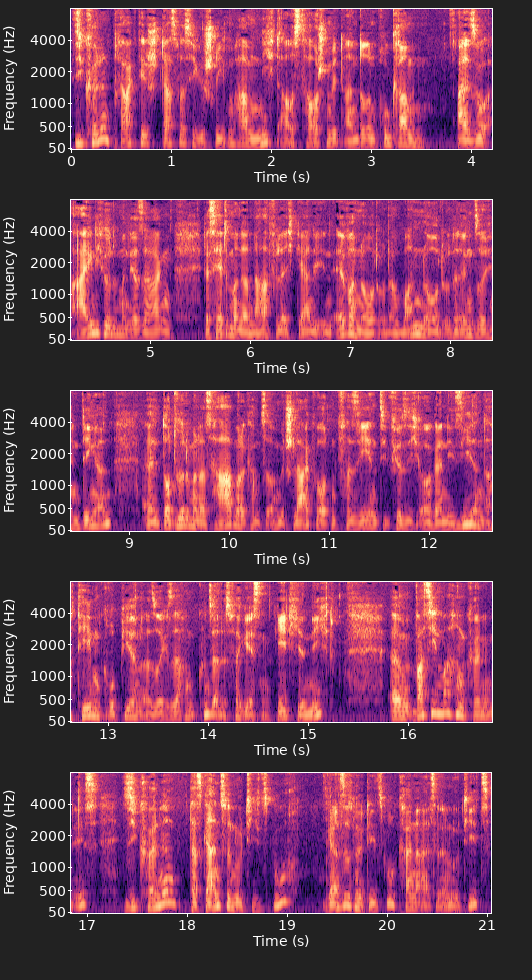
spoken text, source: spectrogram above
Sie können praktisch das, was Sie geschrieben haben, nicht austauschen mit anderen Programmen. Also eigentlich würde man ja sagen, das hätte man danach vielleicht gerne in Evernote oder OneNote oder irgendwelchen Dingern. Äh, dort würde man das haben, da kann man es auch mit Schlagworten versehen, sie für sich organisieren, nach Themen gruppieren, also solche Sachen. Können Sie alles vergessen. Geht hier nicht. Ähm, was Sie machen können ist, Sie können das ganze Notizbuch, ganzes Notizbuch, keine einzelne Notiz,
